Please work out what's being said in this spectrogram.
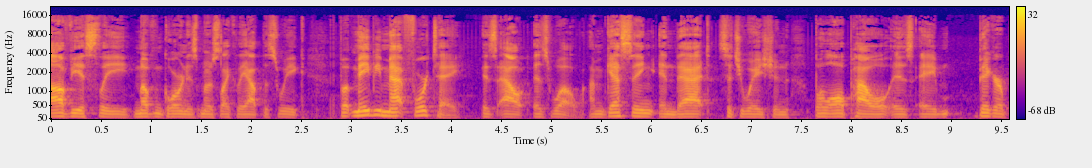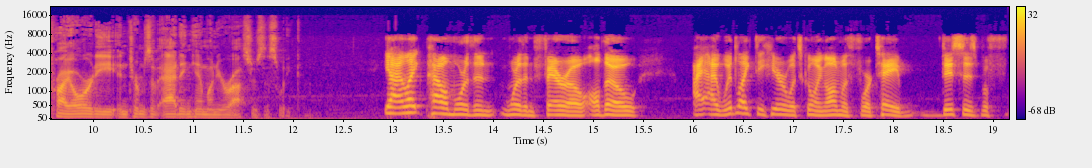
obviously Melvin Gordon is most likely out this week, but maybe Matt Forte is out as well. I'm guessing in that situation, Bilal Powell is a bigger priority in terms of adding him on your rosters this week. Yeah, I like Powell more than more than Farrow, although I, I would like to hear what's going on with Forte. This is bef-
